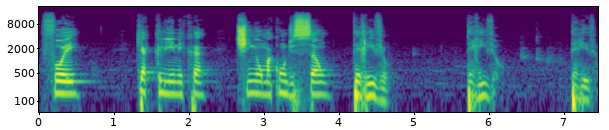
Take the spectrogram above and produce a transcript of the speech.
foi que a clínica tinha uma condição terrível. Terrível. Terrível.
